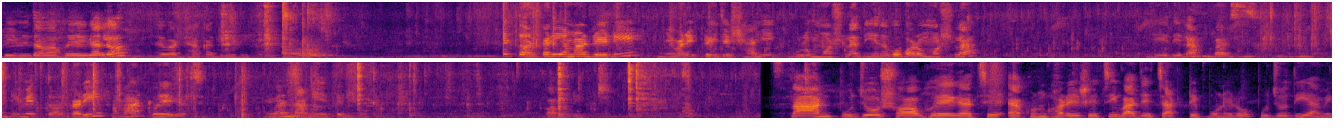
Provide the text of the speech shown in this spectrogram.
ডিম দেওয়া হয়ে গেল, এবার ঢাকা দিয়ে দিই। তরকারি আমার রেডি এবার একটু এই যে শাহি গুঁড়ো মশলা দিয়ে দেবো, গরম মশলা দিয়ে দিলাম, ব্যাস। ডিমের তরকারি আমার হয়ে গেছে। এবার নামিয়ে ফেলব। কমপ্লিট স্নান, পুজো সব হয়ে গেছে। এখন ঘরে এসেছি, বাজে চারটে পনেরো। পুজো দিয়ে আমি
